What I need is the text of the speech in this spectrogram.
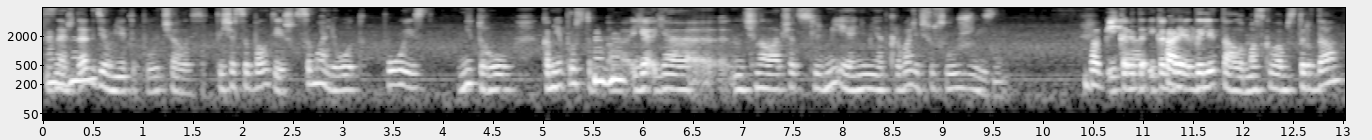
ты знаешь, угу. да, где у меня это получалось? Ты сейчас обалдеешь. Самолет, поезд, метро. Ко мне просто... Э, Я, я начинала общаться с людьми, и они мне открывали всю свою жизнь. И Вообще, когда, и когда я долетала Москва-Амстердам,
